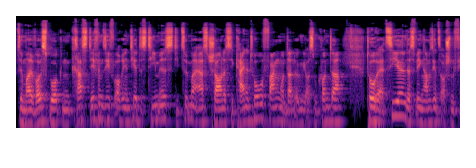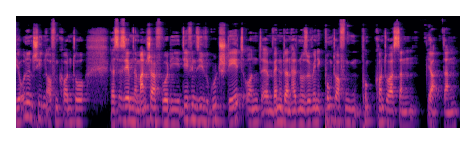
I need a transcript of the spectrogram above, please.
zumal Wolfsburg ein krass defensiv orientiertes Team ist, die zu immer erst schauen, dass sie keine Tore fangen und dann irgendwie aus dem Konter Tore erzielen. Deswegen haben sie jetzt auch schon vier Unentschieden auf dem Konto. Das ist eben eine Mannschaft, wo die Defensive gut steht und ähm, wenn du dann halt nur so wenig Punkte auf dem Konto hast, dann ja, dann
